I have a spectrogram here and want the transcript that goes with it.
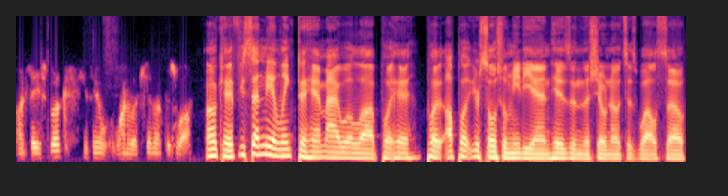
on Facebook if you want to look him up as well. Okay, if you send me a link to him, I will uh, put his, put I'll put your social media and his in the show notes as well. So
